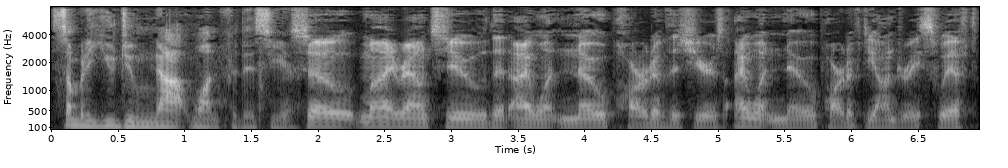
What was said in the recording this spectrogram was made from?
Somebody you do not want for this year. So my round two that I want no part of this year's, I want no part of DeAndre Swift.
